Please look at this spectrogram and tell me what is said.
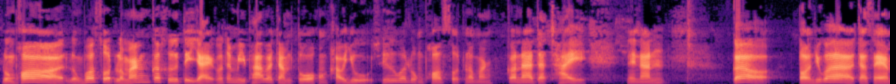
หลวงพ่อหลวงพ่อสดละมั้งก็คือติใหญ่เขาจะมีพระประจำตัวของเขาอยู่ ชื่อว่าหลวงพ่อสดละมั้งก็น่าจะใช่ในนั้น ก็ตอนที่ว่าจ่าแซม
